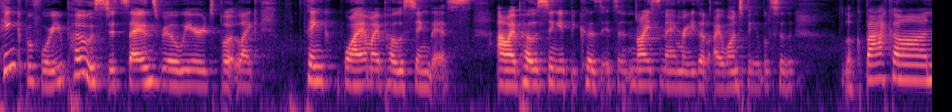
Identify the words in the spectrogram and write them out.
think before you post. It sounds real weird, but like think why am I posting this? Am I posting it because it's a nice memory that I want to be able to look back on?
